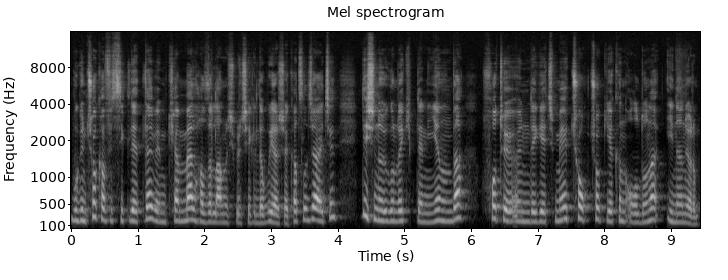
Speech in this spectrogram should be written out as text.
Bugün çok hafif sikletle ve mükemmel hazırlanmış bir şekilde bu yarışa katılacağı için dişine uygun rakiplerinin yanında fotoya önünde geçmeye çok çok yakın olduğuna inanıyorum.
